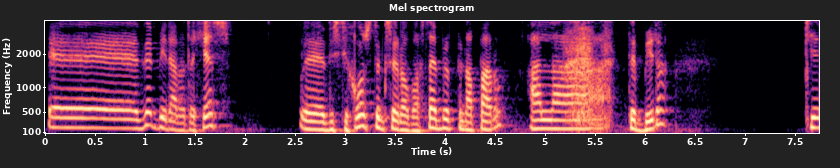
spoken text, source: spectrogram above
ε, δεν πήρα μετοχές. Ε, Δυστυχώς δεν ξέρω από αυτά. Έπρεπε να πάρω. Αλλά δεν πήρα. Και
